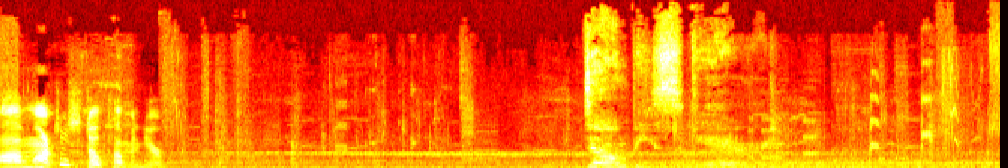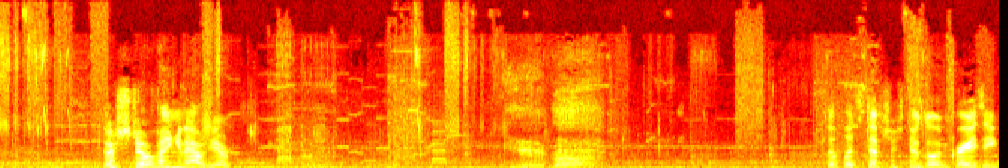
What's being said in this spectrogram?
Uh, Monty's still coming here. Don't be scared. They're still hanging out here. The footsteps are still going crazy.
